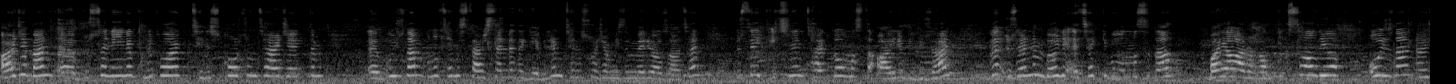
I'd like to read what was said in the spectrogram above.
Ayrıca ben e, bu sene yine kulüp olarak tenis kortumu tercih ettim. E, bu yüzden bunu tenis derslerinde de giyebilirim. Tenis hocam izin veriyor zaten. Üstelik içinin tight'lı olması da ayrı bir güzel. Ve üzerinin böyle etek gibi olması da bayağı rahatlık sağlıyor. O yüzden e,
